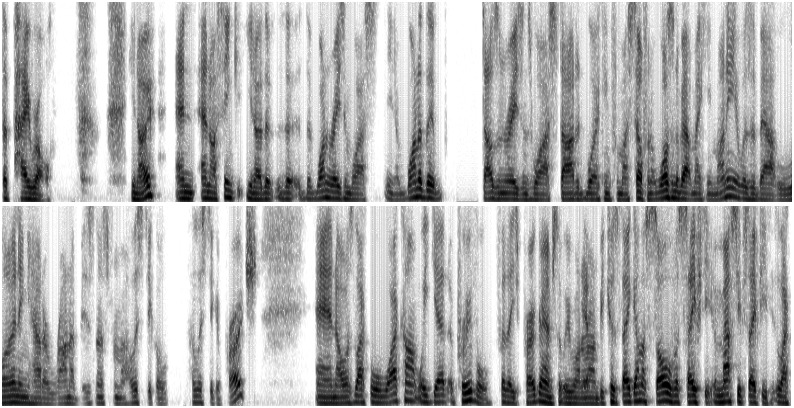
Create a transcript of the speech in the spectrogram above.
the payroll. you know, and and I think you know the the the one reason why I, you know one of the dozen reasons why I started working for myself. And it wasn't about making money, it was about learning how to run a business from a holistic holistic approach. And I was like, well, why can't we get approval for these programs that we want to run? Because they're going to solve a safety, a massive safety, like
